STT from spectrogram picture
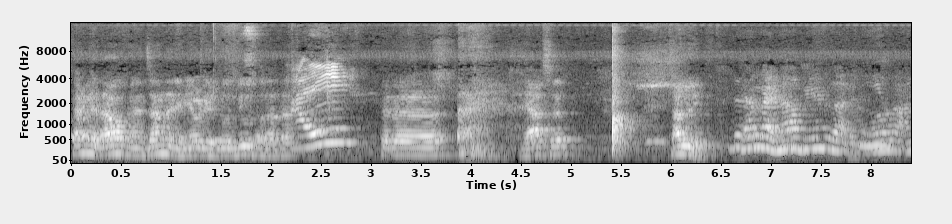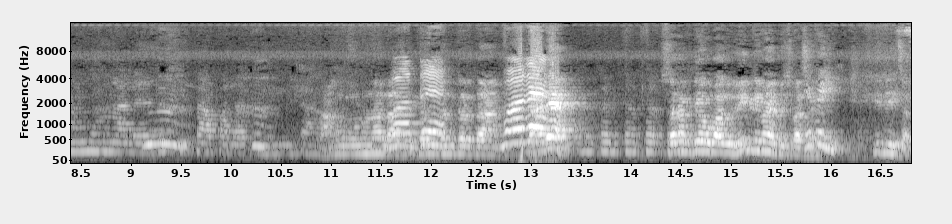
चांगल्या दवाखान्यात जाणार आहे मी एवढे दोन दिवसात आता. तर हे असं चालू आहे. त्याला आहे ना बेंड झाल्यामुळं अंग मोडून आलं. डोकी ताप आला थंडी, ताप. अंग मोडून आला कणकण करता. दाद्या, कर- कर- कर- सरक देव बाजू इकडे माय पैसे इकडे. इथे चल.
